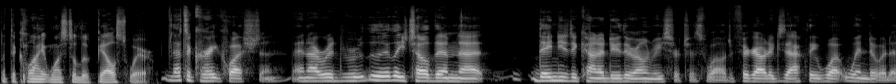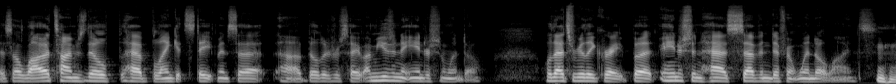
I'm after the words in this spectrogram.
but the client wants to look elsewhere? That's a great question, and I would really tell them that they need to kind of do their own research as well to figure out exactly what window it is. A lot of times they'll have blanket statements that uh, builders will say, "I'm using an Andersen window." Well, that's really great, but Andersen has seven different window lines. Mm-hmm.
